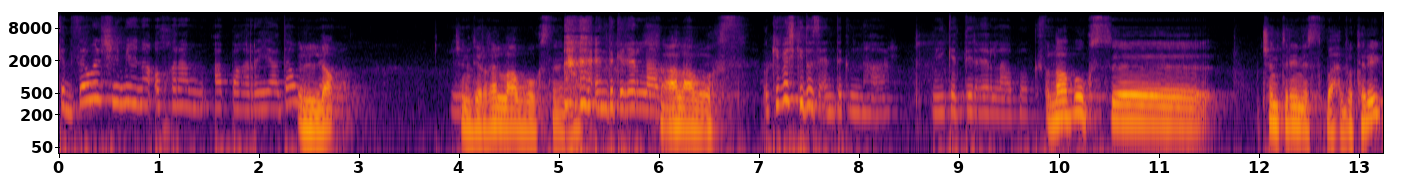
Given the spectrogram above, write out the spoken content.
كتزاول شي مهنة أخرى اباغ الرياضه ولا؟ لا. تندير غير la boxe أنا عندك غير la boxe la boxe وكيفاش كيدوز عندك النهار؟ ملي كدير غير لابوكس لابوكس آه، تنتريني الصباح بكري.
